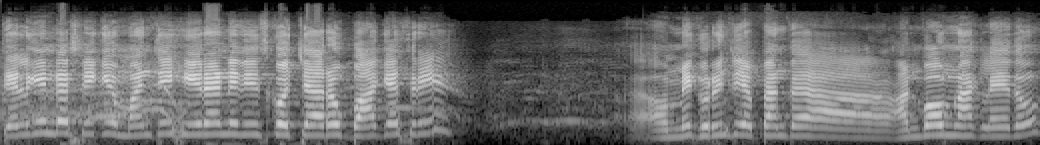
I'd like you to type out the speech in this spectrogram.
తెలుగు ఇండస్ట్రీకి మంచి హీరోయిన్ని తీసుకొచ్చారు భాగ్యశ్రీ. మీ గురించి చెప్పేంత అనుభవం నాకు లేదు.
